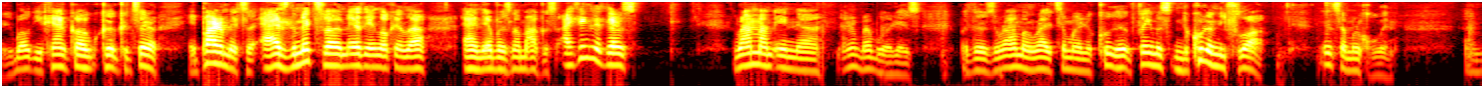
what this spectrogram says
In. Well, you can't co- co- consider a part of mitzvah as the mitzvah, and there was no malchus. I think that there's Rambam in uh, I don't remember where it is, but there's a Rambam right somewhere in the famous Nekuda Nifla. It's somewhere Chulin. Um,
